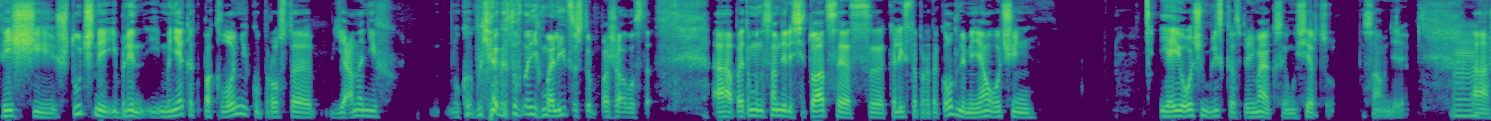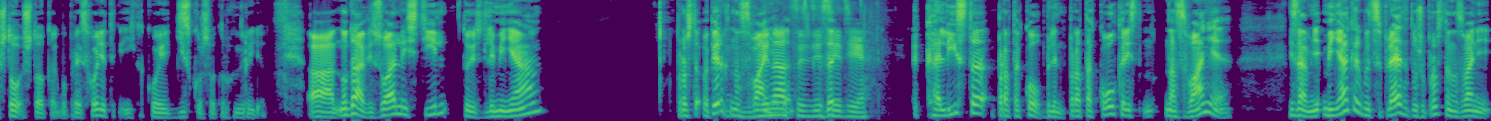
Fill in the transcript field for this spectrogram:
вещи штучные, и, блин, и мне как поклоннику просто, я на них ну, как бы я готов на них молиться, чтобы, пожалуйста. А, поэтому, на самом деле, ситуация с Калиста Протокол для меня очень... Я ее очень близко воспринимаю к своему сердцу, на самом деле. Mm-hmm. А, что, что как бы происходит и какой дискурс вокруг игры идет. А, ну да, визуальный стиль, то есть для меня просто, во-первых, название... 12 из 10. Да, Калиста Протокол, блин, Протокол Калиста, название... Не знаю, меня, как бы цепляет это уже просто название,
